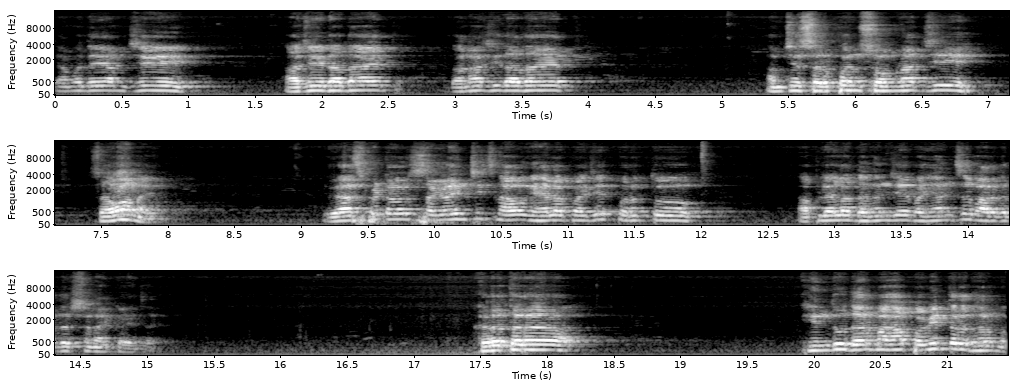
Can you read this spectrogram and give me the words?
त्यामध्ये आमचे अजय दादा आहेत धनाजी दादा आहेत आमचे सरपंच सोमनाथजी चव्हाण आहेत. व्यासपीठावर सगळ्यांचीच नावं घ्यायला पाहिजेत परंतु आपल्याला धनंजय भैयांचं मार्गदर्शन ऐकायचं आहे. खर तर हिंदू धर्म हा पवित्र धर्म.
